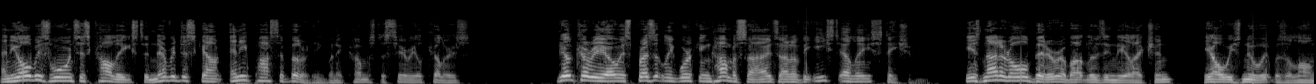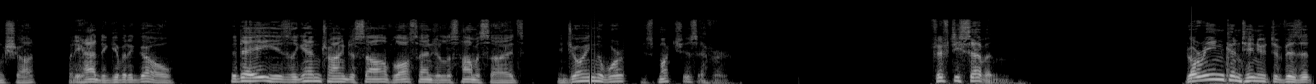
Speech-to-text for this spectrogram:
and he always warns his colleagues to never discount any possibility when it comes to serial killers. Gil Carrillo is presently working homicides out of the East LA station. He is not at all bitter about losing the election. He always knew it was a long shot, but he had to give it a go. Today he is again trying to solve Los Angeles homicides, enjoying the work as much as ever. 57. Doreen continued to visit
